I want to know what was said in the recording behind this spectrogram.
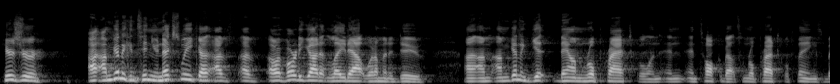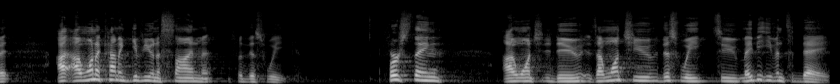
Here's your, I, am going to continue. Next week, I, have I've, I've already got it laid out what I'm going to do. I'm, I'm going to get down real practical and, and, and, talk about some real practical things, but I, I want to kind of give you an assignment for this week. First thing I want you to do is I want you this week to, maybe even today,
